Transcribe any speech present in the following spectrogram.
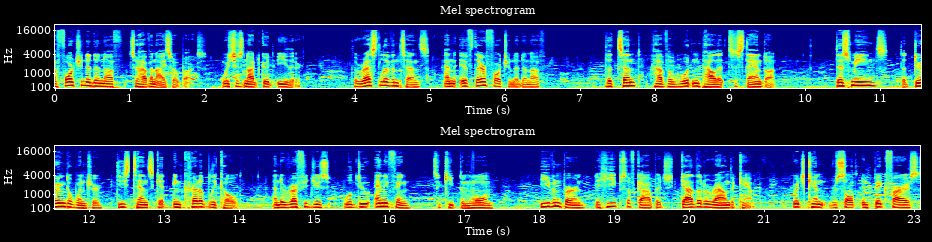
are fortunate enough to have an ISO box, which is not good either. The rest live in tents, and if they're fortunate enough, the tent have a wooden pallet to stand on. This means that during the winter, these tents get incredibly cold, and the refugees will do anything to keep them warm. Even burn the heaps of garbage gathered around the camp, which can result in big fires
